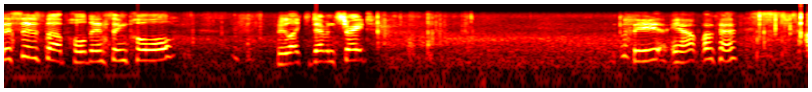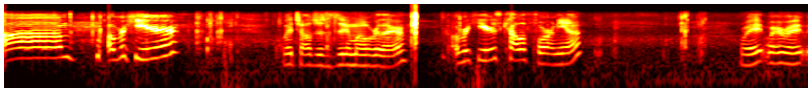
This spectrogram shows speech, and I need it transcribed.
This is the pole dancing pole. Would you like to demonstrate? See? Yep, okay. Um, over here, which I'll just zoom over there. Over here is California. Wait, wait, wait.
